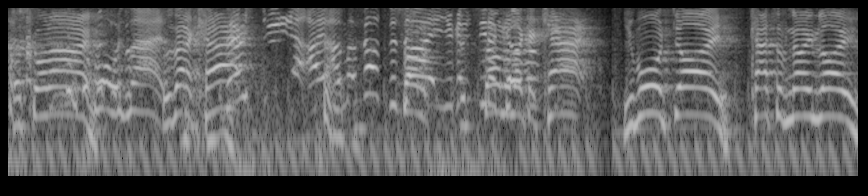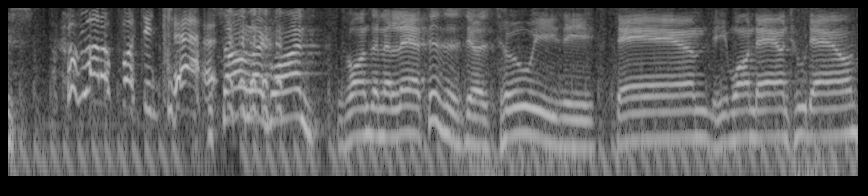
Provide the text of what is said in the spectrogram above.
What's going on? What was that? Was that a cat? I, I'm about to die. You guys it need to sounded like a cat. You won't die. Cats have nine lives. I'm not a fucking cat. Sound like one. There's ones on the left. This is just too easy. Damn. One down, two down,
